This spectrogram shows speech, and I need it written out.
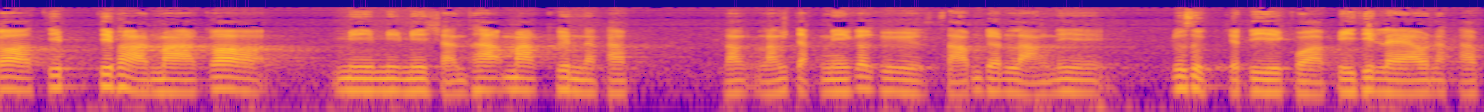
ก็ที่ที่ผ่านมาก็มีมีมีฉันทะมากขึ้นนะครับ หลังหลังจากนี้ก็คือสามเดือนหลังนี่รู้สึกจะดีกว่าปีที่แล้วนะครับ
